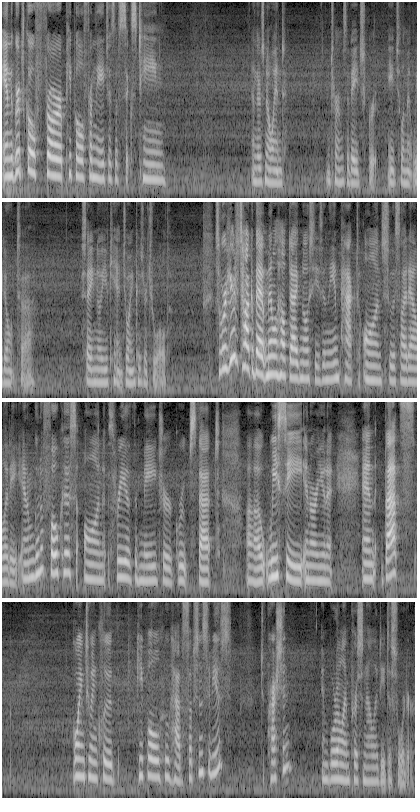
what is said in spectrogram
And the groups go for people from the ages of 16, and there's no end in terms of age group, age limit. We don't uh, say, no, you can't join because you're too old. So we're here to talk about mental health diagnoses and the impact on suicidality. And I'm going to focus on three of the major groups that uh, we see in our unit. And that's going to include people who have substance abuse, depression, and borderline personality disorder,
